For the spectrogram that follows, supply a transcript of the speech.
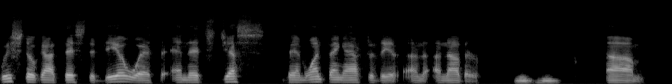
We've still got this to deal with. And it's just been one thing after the an, another. Mm-hmm. Um,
